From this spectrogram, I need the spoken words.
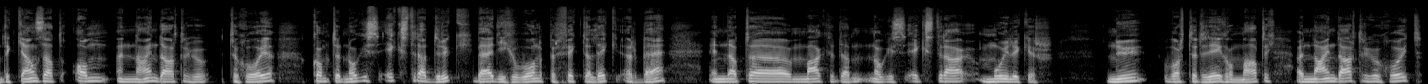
de kans had om een nine darter te gooien, komt er nog eens extra druk bij die gewone perfecte lek erbij. En dat uh, maakt het dan nog eens extra moeilijker. Nu wordt er regelmatig een nine-darter gegooid,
